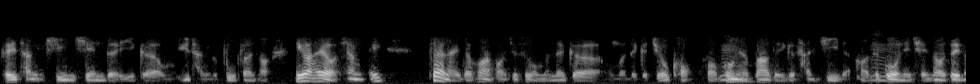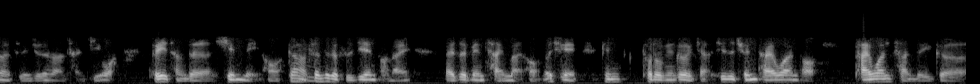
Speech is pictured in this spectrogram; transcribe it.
非常新鲜的一个渔产的部分哈。另外还有像哎。再来的话哈，就是我们那个我们那个九孔哦，贡寮八的一个产季的哈，在过年前后这一段时间就是它的产季哇，非常的鲜美哈，刚好趁这个时间哈来来这边采买哈，而且跟偷偷跟各位讲，其实全台湾哈，台湾产的一个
